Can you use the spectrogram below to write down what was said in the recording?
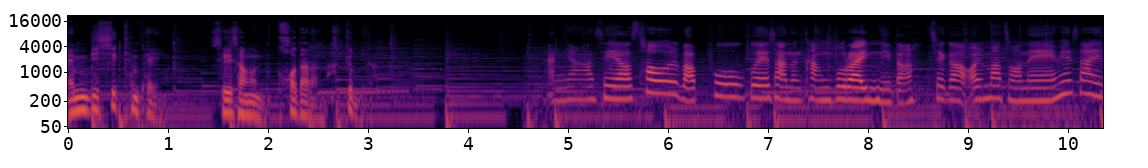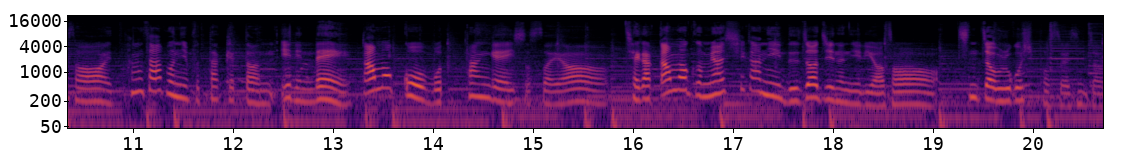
MBC 캠페인 세상은 커다란 학교입니다. 안녕하세요. 서울 마포구에 사는 강보라입니다. 제가 얼마 전에 회사에서 상사분이 부탁했던 일인데 까먹고 못한 게 있었어요. 제가 까먹으면 시간이 늦어지는 일이어서 진짜 울고 싶었어요, 진짜로.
